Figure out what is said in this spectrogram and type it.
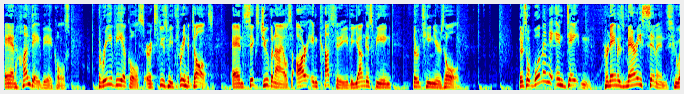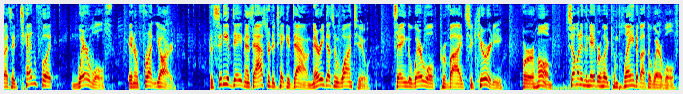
and Hyundai vehicles. Three vehicles, or excuse me, three adults and six juveniles are in custody, the youngest being 13 years old. There's a woman in Dayton. Her name is Mary Simmons, who has a 10 foot werewolf in her front yard. The city of Dayton has asked her to take it down. Mary doesn't want to, saying the werewolf provides security for her home. Someone in the neighborhood complained about the werewolf,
